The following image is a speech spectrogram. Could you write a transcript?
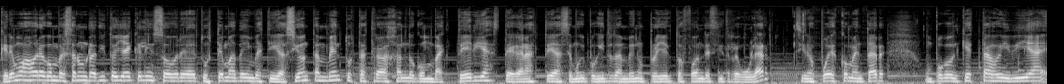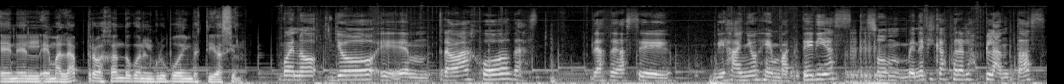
Queremos ahora conversar un ratito, Jacqueline, sobre tus temas de investigación también. Tú estás trabajando con bacterias, te ganaste hace muy poquito también un proyecto Fondesit regular. Si nos puedes comentar un poco en qué estás hoy día en el EMALAB trabajando con el grupo de investigación. Bueno, yo eh, trabajo desde hace 10 años en bacterias que son benéficas para las plantas.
